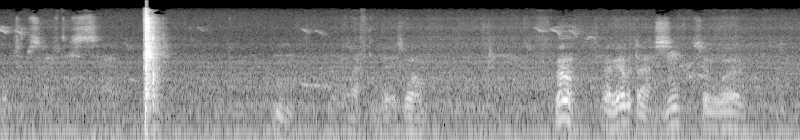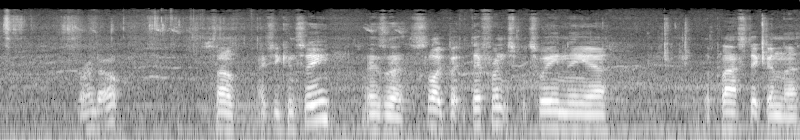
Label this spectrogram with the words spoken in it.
Multiple safeties. Hmm, left a bit as well. Well, there we have it, Daz. Mm. So, uh, round it up. So, as you can see, there's a slight bit difference between the uh, the plastic and the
